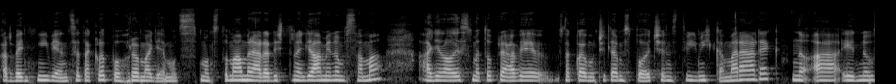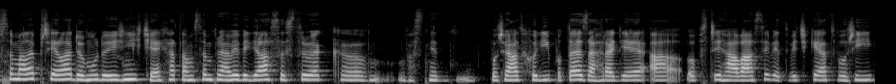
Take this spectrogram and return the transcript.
adventní věnce takhle pohromadě. Moc, moc to mám ráda, když to nedělám jenom sama a dělali jsme to právě v takovém určitém společenství mých kamarádek. No a jednou jsem ale přijela domů do Jižních Čech a tam jsem právě viděla sestru, jak eh, vlastně pořád chodí po té zahradě a obstřihává si větvičky a tvoří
